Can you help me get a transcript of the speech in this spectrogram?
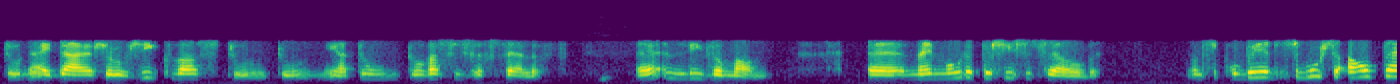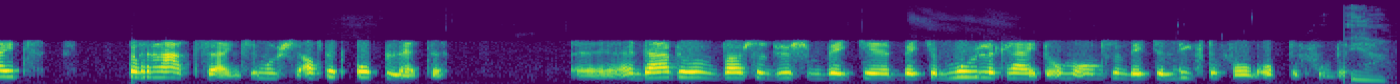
toen hij daar zo ziek was, toen, toen, ja, toen, toen was hij zichzelf. Hè, een lieve man. Uh, mijn moeder precies hetzelfde. Want ze probeerde, ze moesten altijd paraat zijn. Ze moesten altijd opletten. Uh, en daardoor was er dus een beetje, beetje moeilijkheid om ons een beetje liefdevol op te voeden. Ja.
